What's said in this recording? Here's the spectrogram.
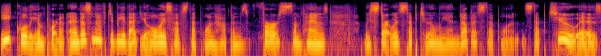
equally important. And it doesn't have to be that you always have step one happens first. Sometimes we start with step two and we end up at step one. Step two is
